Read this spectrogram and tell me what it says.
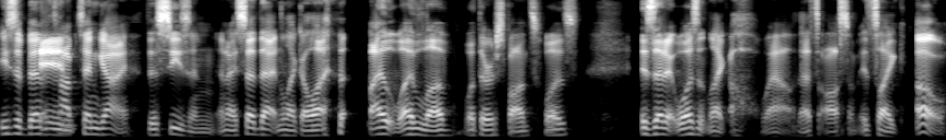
He's been a And- top 10 guy this season. And I said that in like a lot. I, I love what the response was is that it wasn't like, oh, wow, that's awesome. It's like, oh,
